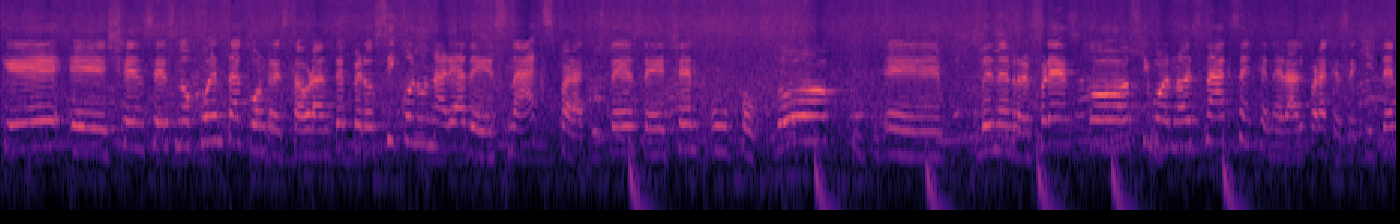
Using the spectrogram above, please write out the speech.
Que eh, Shenses no cuenta con restaurante, pero sí con un área de snacks para que ustedes se echen un hot dog, eh, venden refrescos y bueno, snacks en general para que se quiten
